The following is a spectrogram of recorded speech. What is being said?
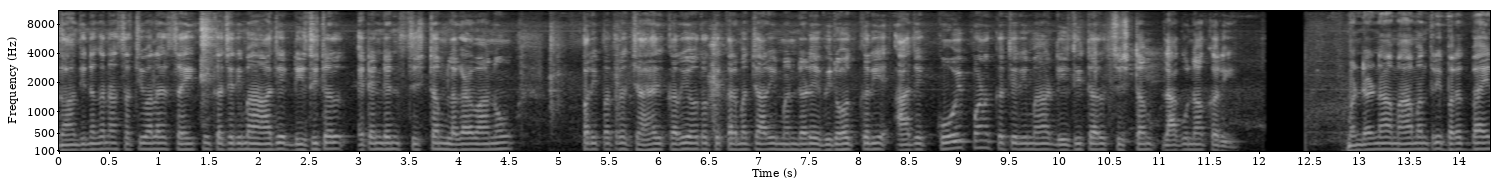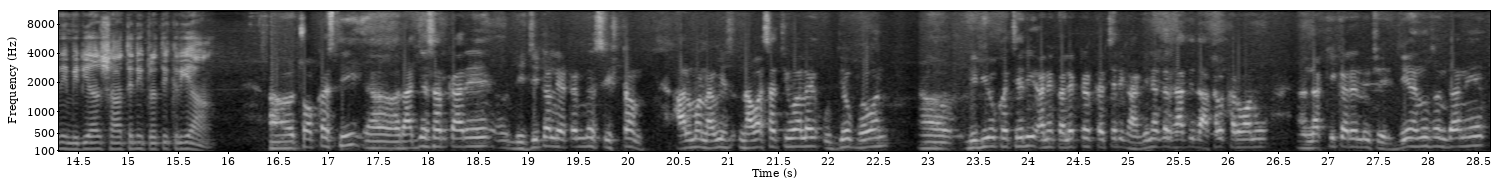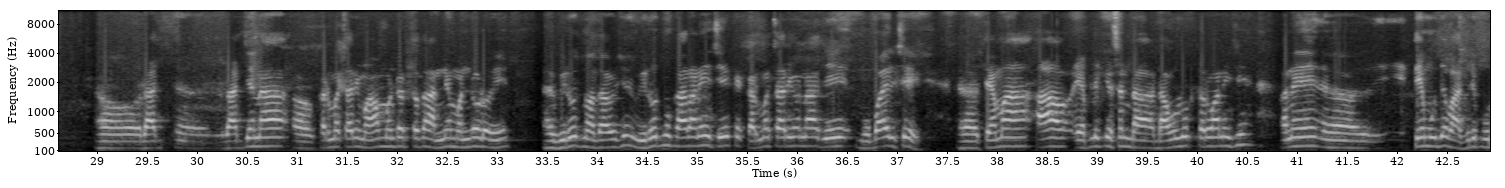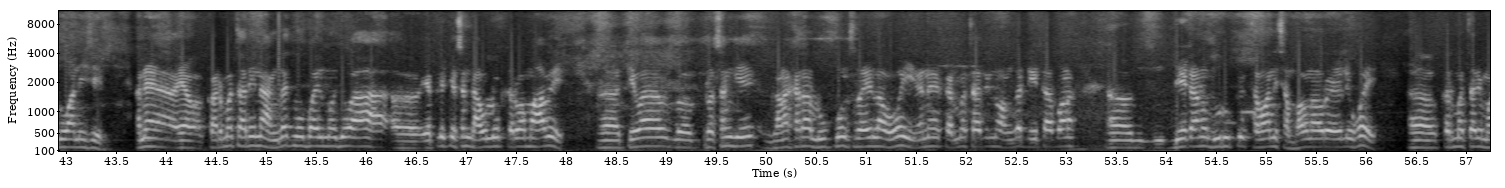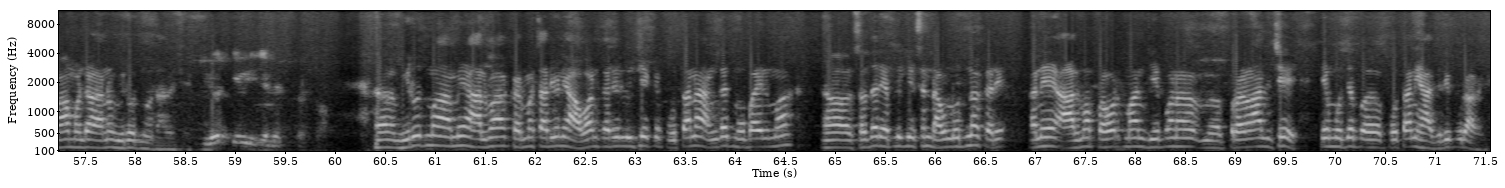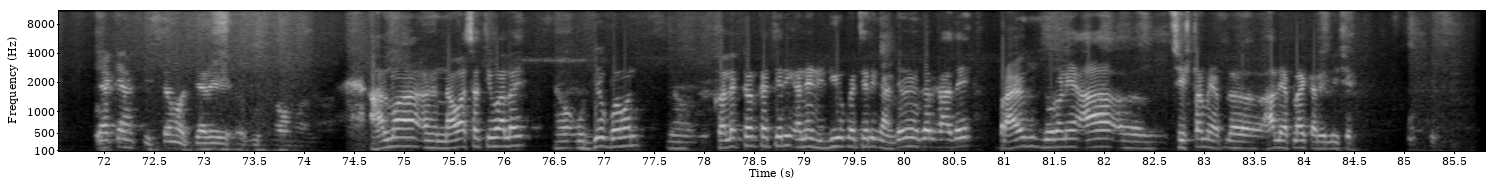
ગાંધીનગરના સચિવાલય સહિતની કચેરીમાં આજે ડિજિટલ એટેન્ડન્સ સિસ્ટમ લગાડવાનું પરિપત્ર જાહેર કર્યો હતો. તે કર્મચારી મંડળે વિરોધ કરી આજે કોઈ પણ કચેરીમાં ડિજિટલ સિસ્ટમ લાગુ ન કરી. મંડળના મહામંત્રી ભરતભાઈની મીડિયા સાથેની પ્રતિક્રિયા? ચોક્કસથી રાજ્ય સરકારે ડિજિટલ એટેન્ડન્સ સિસ્ટમ હાલમાં નવી, નવા સચિવાલય, ઉદ્યોગ ભવન ડીડીઓ કચેરી અને કલેક્ટર કચેરી ગાંધીનગર ખાતે દાખલ કરવાનું નક્કી કરેલું છે. જે અનુસંધાને રાજ્યના કર્મચારી મહામંડળ તથા અન્ય મંડળોએ વિરોધ નોંધાવ્યો છે. વિરોધનું કારણ એ છે કે કર્મચારીઓના જે મોબાઈલ છે તેમાં આ એપ્લિકેશન ડાઉનલોડ કરવાની છે અને તે મુજબ હાજરી પૂરવાની છે. અને કર્મચારીના અંગત મોબાઈલમાં જો આ એપ્લિકેશન ડાઉનલોડ કરવામાં આવે તેવા પ્રસંગે ઘણા ખરા લૂપહોલ્સ રહેલા હોય અને કર્મચારીનો અંગત ડેટા પણ ડેટાનો દુરુપયોગ થવાની સંભાવનાઓ રહેલી હોય. કર્મચારી મહામંડળ આનો વિરોધ નોંધાવે છે. વિરોધ કેવી રીતે વ્યક્ત કરશો? વિરોધમાં અમે હાલમાં કર્મચારીઓને આહવાન કરેલું છે કે પોતાના અંગત મોબાઈલમાં સદર એપ્લિકેશન ડાઉનલોડ ન કરે અને હાલમાં પ્રવર્તમાન જે પણ પ્રણાલી છે તે મુજબ પોતાની હાજરી પુરાવે. ક્યાં ક્યાં સિસ્ટમ અત્યારે હાલમાં નવા સચિવાલય ઉદ્યોગ ભવન કલેક્ટર કચેરી અને ડીડીઓ કચેરી ગાંધીનગર ખાતે પ્રાયોગિક ધોરણે આ સિસ્ટમ હાલ એપ્લાય કરેલી છે.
